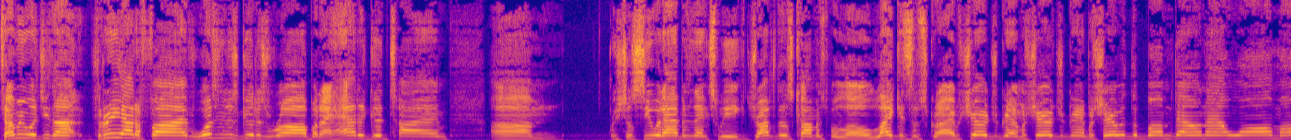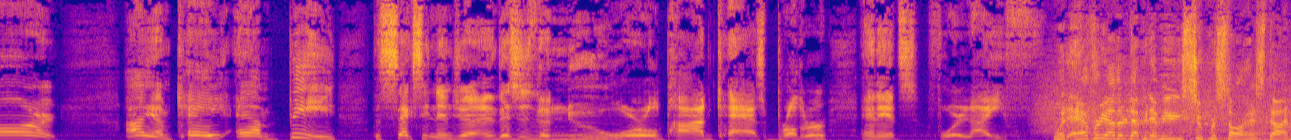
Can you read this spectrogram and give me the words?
Tell me what you thought. Three out of five. Wasn't as good as Raw, but I had a good time. Um, we shall see what happens next week. Drop those comments below. Like and subscribe. Share with your grandma. Share with your grandpa. Share with the bum down at Walmart. I am KMB, the sexy ninja, and this is the New World Podcast, brother. And it's for life. What every other WWE superstar has done,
